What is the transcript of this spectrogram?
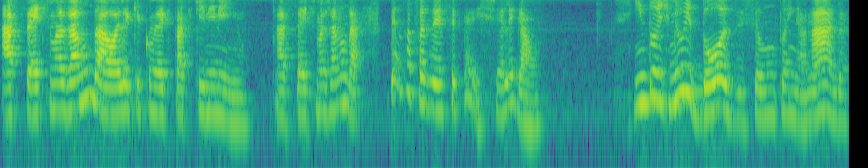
A sétima já não dá. Olha aqui como é que tá pequenininho. A sétima já não dá. Tenta fazer esse teste, é legal. Em 2012, se eu não estou enganada,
